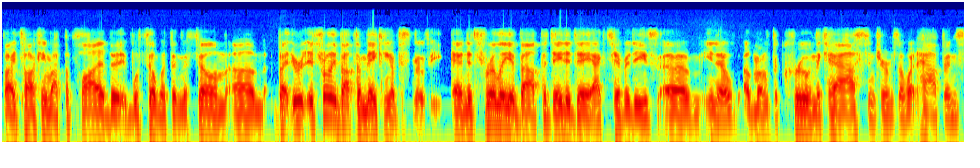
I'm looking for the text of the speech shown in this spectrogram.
by talking about the plot of the film within the film, um, but it's really about the making of this movie, and it's really about the day to day activities, um, you know, among the crew and the cast in terms of what happens,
